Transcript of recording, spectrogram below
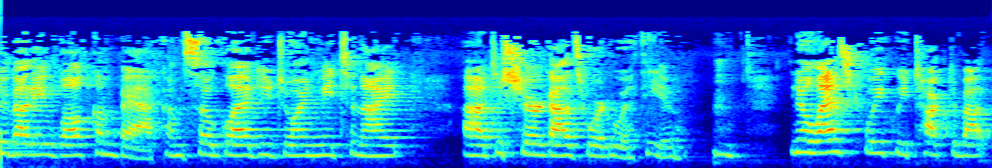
everybody. Welcome back. I'm so glad you joined me tonight uh, to share God's Word with you. You know, last week we talked about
